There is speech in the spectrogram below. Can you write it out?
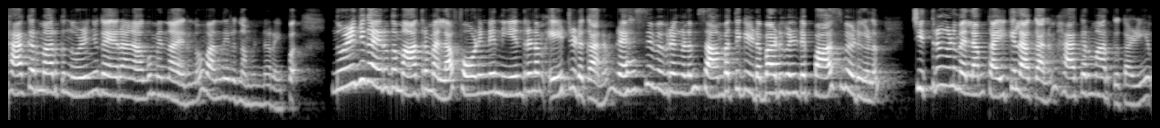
ഹാക്കർമാർക്ക് നുഴഞ്ഞു കയറാനാകുമെന്നായിരുന്നു വന്നിരുന്ന മുന്നറിയിപ്പ്. നുഴഞ്ഞു കയറുക മാത്രമല്ല ഫോണിന്റെ നിയന്ത്രണം ഏറ്റെടുക്കാനും രഹസ്യ വിവരങ്ങളും സാമ്പത്തിക ഇടപാടുകളുടെ പാസ്വേഡുകളും ചിത്രങ്ങളുമെല്ലാം കൈക്കലാക്കാനും ഹാക്കർമാർക്ക് കഴിയും.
